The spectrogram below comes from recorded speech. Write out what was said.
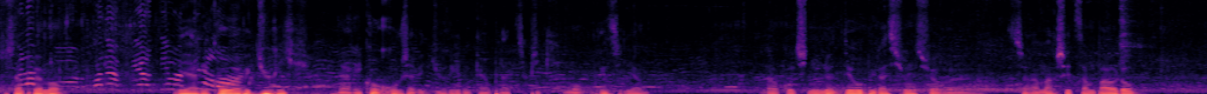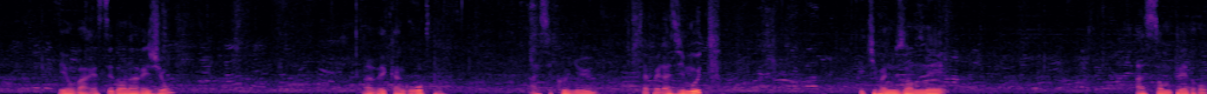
tout simplement des haricots avec du riz, des haricots rouges avec du riz, donc un plat typiquement brésilien. Là, on continue notre déambulation sur, euh, sur un marché de São Paulo et on va rester dans la région avec un groupe assez connu qui s'appelle Azimuth et qui va nous emmener à San Pedro.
